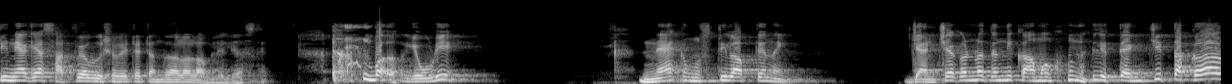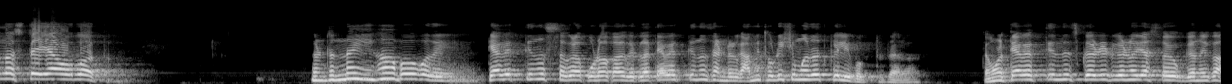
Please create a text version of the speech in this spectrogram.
ती नॅक या सातव्या वृषभेच्या चंद्राला लाभलेली असते. ब एवढी नॅक नुसती लाभते नाही. ज्यांच्याकडनं त्यांनी कामं करून दिली त्यांची तक्रार नसते याबाबत. नंतर नाही हां बरोबर आहे. त्या व्यक्तीनंच सगळा पुढाकार घेतला त्या व्यक्तीनंच हँडल आम्ही थोडीशी मदत केली फक्त त्याला. त्यामुळे त्या व्यक्तीनेच क्रेडिट घेणं जास्त योग्य नाही का?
